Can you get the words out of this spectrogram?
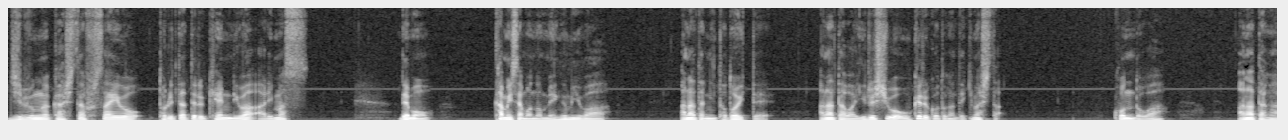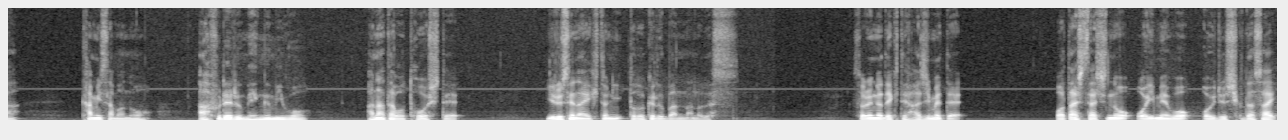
自分が貸した負債を取り立てる権利はあります。でも神様の恵みはあなたに届いてあなたは許しを受けることができました。今度はあなたが神様のあふれる恵みをあなたを通して許せない人に届ける番なのです。それができて初めて私たちの負い目をお許しください。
